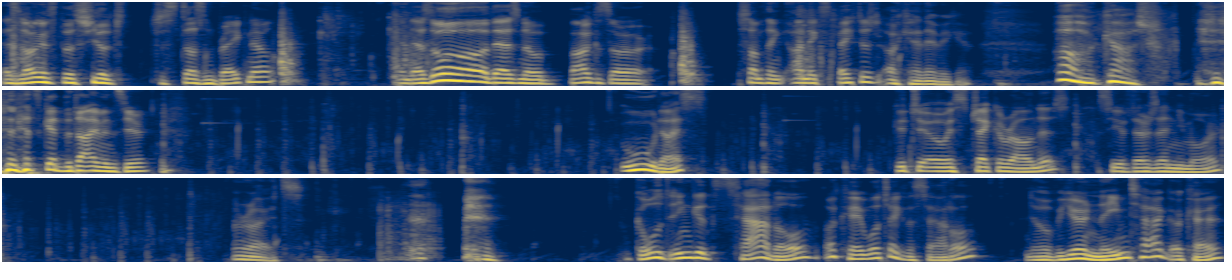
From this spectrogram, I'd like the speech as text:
As long as the shield just doesn't break now. And there's, oh, there's no bugs or something unexpected. Okay, there we go. Oh, gosh. Let's get the diamonds here. Ooh, nice. Good to always check around it, see if there's any more. Alright. Gold ingot saddle. Okay, we'll take the saddle. And over here, name tag. Okay.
